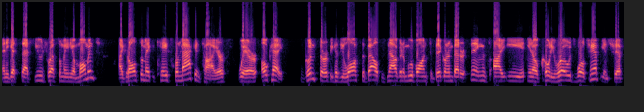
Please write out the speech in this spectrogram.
and he gets that huge WrestleMania moment. I could also make a case for McIntyre, where, okay, Gunther, because he lost the belt, is now going to move on to bigger and better things, i.e., you know, Cody Rhodes World Championship,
